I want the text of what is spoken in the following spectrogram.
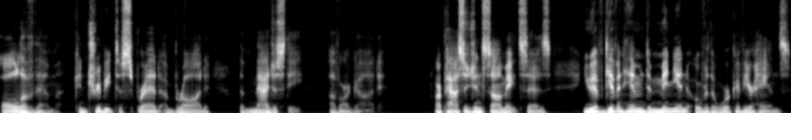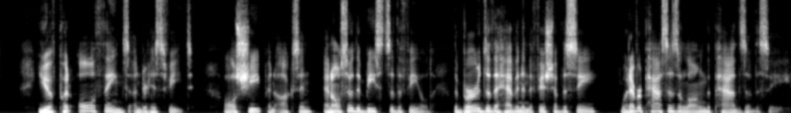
all of them contribute to spread abroad the majesty of our God. Our passage in Psalm 8 says, You have given him dominion over the work of your hands. You have put all things under his feet, all sheep and oxen, and also the beasts of the field, the birds of the heaven and the fish of the sea, whatever passes along the paths of the sea.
